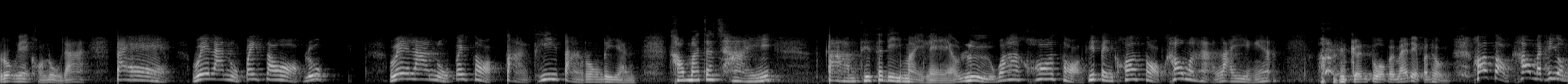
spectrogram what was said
โรงเรียนของหนูได้ แต่เวลาหนูไปสอบลูกเวลาหนูไปสอบต่างที่ต่างโรงเรียน เขามักจะใช้ตามทฤษฎีใหม่แล้ว หรือว่าข้อสอบที่เป็นข้อสอบเข้ามหาลัยอย่างเงี้ย เกินตัวไปไหมเด็กประถม ข้อสอบเข้ามัธยม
